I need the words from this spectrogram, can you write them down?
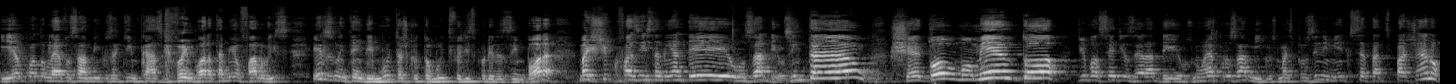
E eu, quando levo os amigos aqui em casa que vou embora, também eu falo isso. Eles não entendem muito, acho que eu estou muito feliz por eles ir embora, mas Chico fazia isso também, adeus, adeus. Então, chegou o momento de você dizer adeus. Não é para os amigos, mas para os inimigos que você está despachando.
